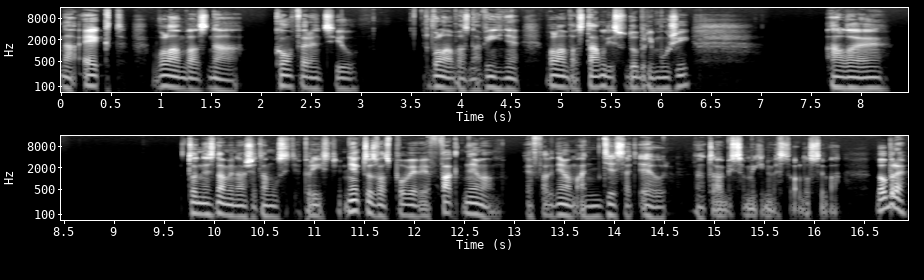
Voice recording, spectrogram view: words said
na ACT, volám vás na konferenciu, volám vás na Vyhne, volám vás tam, kde sú dobrí muži, ale to neznamená, že tam musíte prísť. Niekto z vás povie, ja fakt nemám, ja fakt nemám ani 10 eur na to, aby som ich investoval do seba. Dobre,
